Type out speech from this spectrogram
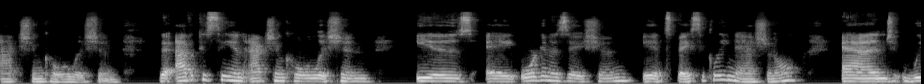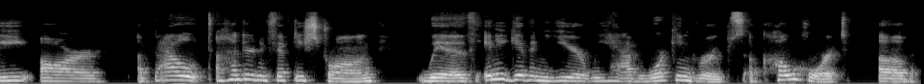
Action Coalition. The Advocacy and Action Coalition is a organization. It's basically national. And we are about 150 strong. With any given year, we have working groups, a cohort of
